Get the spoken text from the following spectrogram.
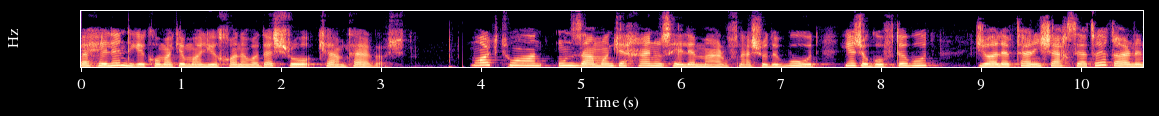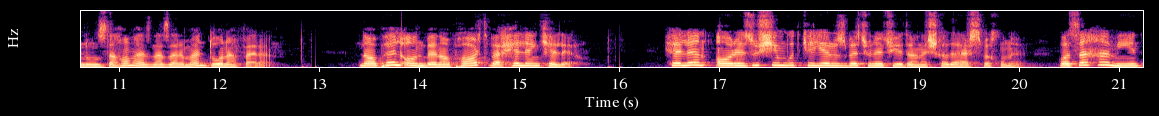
و هلن دیگه کمک مالی خانوادش رو کمتر داشت. مارک توان اون زمان که هنوز هلن معروف نشده بود یه جا گفته بود جالب ترین شخصیت های قرن 19 هم از نظر من دو نفرن. ناپل اون بناپارت و هلن کلر. هلن آرزوش این بود که یه روز بتونه توی دانشگاه درس بخونه. واسه همین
